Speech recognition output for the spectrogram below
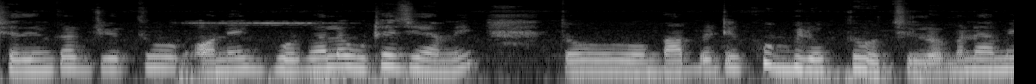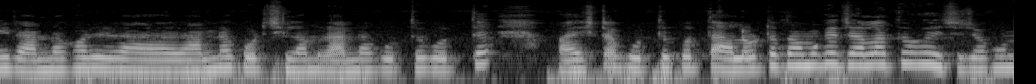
সেদিনকার যেহেতু অনেক ভোরবেলা উঠেছি আমি, তো বাপ বেটি খুব বিরক্ত হচ্ছিল। মানে আমি রান্নাঘরে রান্না করছিলাম, রান্না করতে করতে, পায়েসটা করতে করতে আলোটা তো আমাকে জ্বালাতে হয়েছে, যখন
